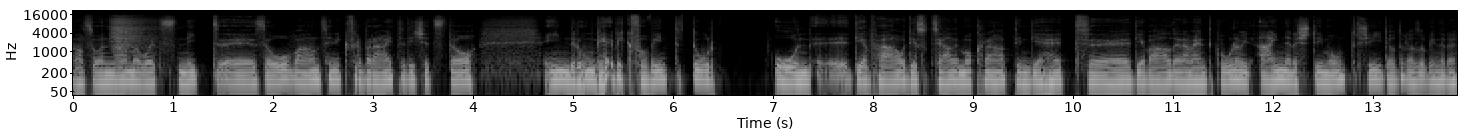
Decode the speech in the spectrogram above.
also ein Name, der jetzt nicht äh, so wahnsinnig verbreitet ist jetzt da in der Umgebung von Winterthur. Und äh, die Frau, die Sozialdemokratin, die hat äh, die Wahl dann am Ende gewonnen mit einer Stimme Unterschied, oder? Also bei einer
